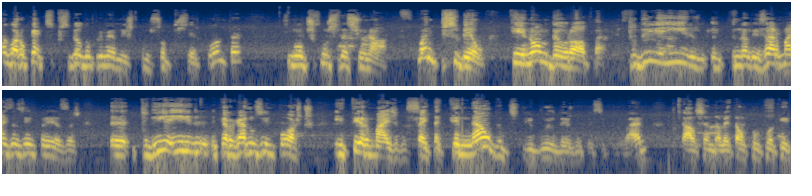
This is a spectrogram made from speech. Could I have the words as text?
Agora, o que é que se percebeu do Primeiro-Ministro? Começou por ser contra, num discurso nacional. Quando percebeu que, em nome da Europa, poderia ir penalizar mais as empresas, podia ir carregar nos impostos e ter mais receita que não redistribuiu desde o princípio do ano, a Alexandra Leitão colocou aqui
